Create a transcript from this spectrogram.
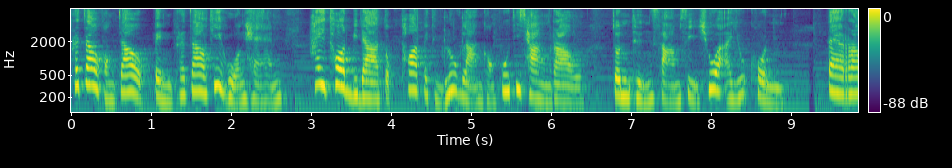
พระเจ้าของเจ้าเป็นพระเจ้าที่หวงแหน ให้โทษบิดาตกทอดไปถึงลูกหลานของผู้ที่ชังเรา จนถึงสามสี่ชั่วอายุคน แต่เรา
